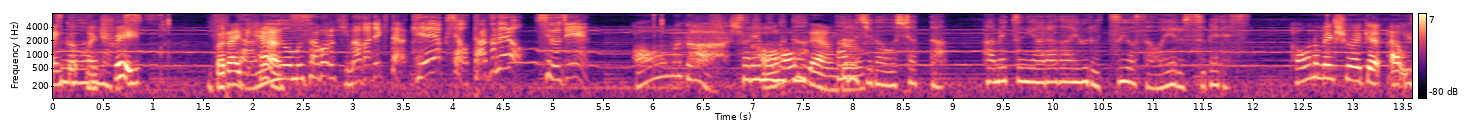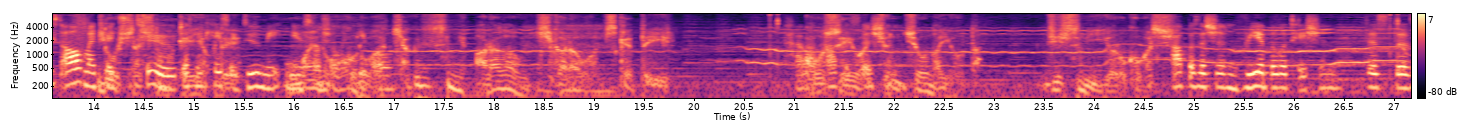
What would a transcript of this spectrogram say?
につ rank な up が my るので traits, す。 but I 他人を can't. 貪る暇ができたら契約者を訪ねろ、囚人。 Oh my gosh. それもま Calm た down, girl. 主がおっしゃった 破滅に抗いうる強さを得る術です。I want to make sure I get at least all of my どう traits した人の too, just in 契 case I do meet お new 前の social link 心は people. 着実に抗う力をつけている Power 構成は opposition. 順調なようだ実に喜ばしい Opposition, rehabilitation. This does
